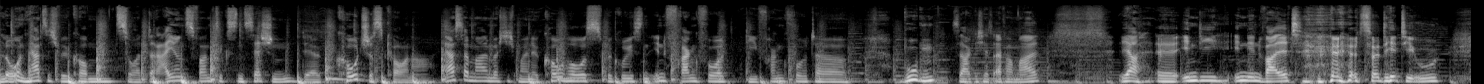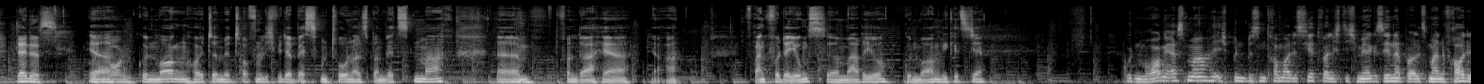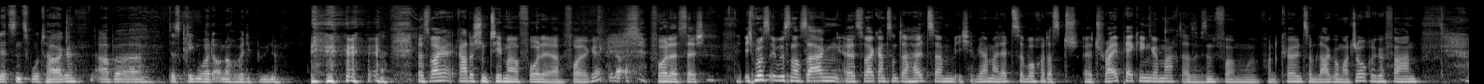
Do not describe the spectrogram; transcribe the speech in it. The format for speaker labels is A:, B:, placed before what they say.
A: Hallo und herzlich willkommen zur 23. Session der Coaches Corner. Erst einmal möchte ich meine Co-Hosts begrüßen in Frankfurt, die Frankfurter Buben, sage ich jetzt einfach mal. Ja, äh, in, die, in den Wald zur DTU. Dennis,
B: guten ja, Morgen. Guten Morgen, heute mit hoffentlich wieder besserem Ton als beim letzten Mal. Ähm, von daher, ja, Frankfurter Jungs, äh, Mario, guten Morgen, wie geht's dir?
C: Guten Morgen erstmal. Ich bin ein bisschen traumatisiert, weil ich dich mehr gesehen habe als meine Frau die letzten zwei Tage. Aber das kriegen wir heute auch noch über die Bühne.
A: das war gerade schon Thema vor der Folge, genau. vor der Session. Ich muss übrigens noch sagen, es war ganz unterhaltsam. Ich, wir haben ja letzte Woche das äh, Tri-Packing gemacht. Also wir sind vom, von Köln zum Lago Maggiore gefahren.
